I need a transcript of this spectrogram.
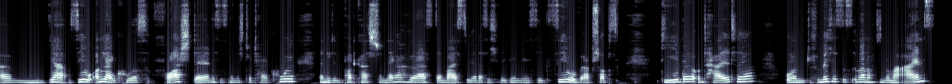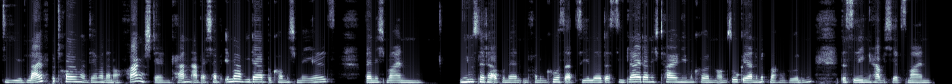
ähm, ja, SEO-Online-Kurs vorstellen. Das ist nämlich total cool. Wenn du den Podcast schon länger hörst, dann weißt du ja, dass ich regelmäßig SEO-Workshops gebe und halte. Und für mich ist es immer noch die Nummer eins, die Live-Betreuung, an der man dann auch Fragen stellen kann. Aber ich habe immer wieder, bekomme ich Mails, wenn ich meinen Newsletter-Abonnenten von dem Kurs erzähle, dass sie leider nicht teilnehmen können und so gerne mitmachen würden. Deswegen habe ich jetzt meinen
